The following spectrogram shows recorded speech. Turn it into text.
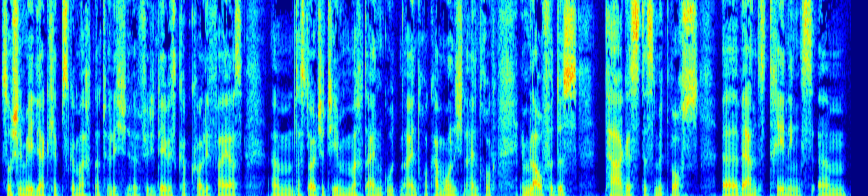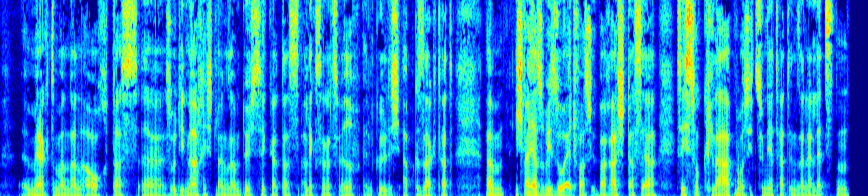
Social Media Clips gemacht, natürlich äh, für die Davis Cup Qualifiers. Ähm, das deutsche Team macht einen guten Eindruck, harmonischen Eindruck. Im Laufe des Tages, des Mittwochs, äh, während des Trainings ähm, äh, merkte man dann auch, dass äh, so die Nachricht langsam durchsickert, dass Alexander Zverev endgültig abgesagt hat. Ähm, ich war ja sowieso etwas überrascht, dass er sich so klar positioniert hat in seiner letzten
